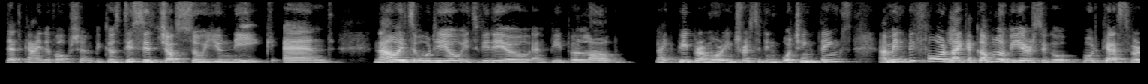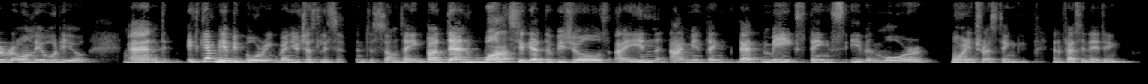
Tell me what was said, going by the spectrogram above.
that kind of option because this is just so unique. And now it's audio, it's video, and people love like people are more interested in watching things i mean before like a couple of years ago podcasts were only audio mm-hmm. and it can be a bit boring when you just listen to something but then once you get the visuals in i mean think that makes things even more more interesting and fascinating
